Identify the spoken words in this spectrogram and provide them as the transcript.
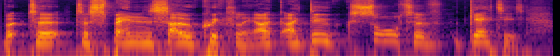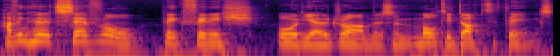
but to, to spend so quickly. I, I do sort of get it. Having heard several Big Finish audio dramas and multi doctor things,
